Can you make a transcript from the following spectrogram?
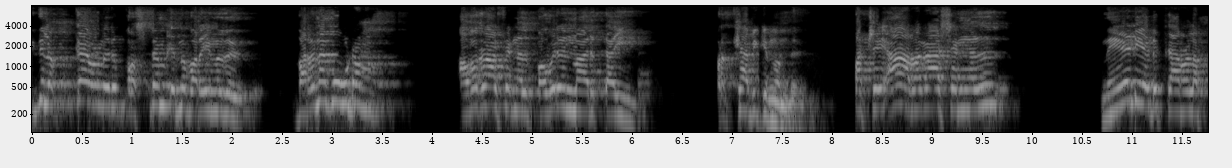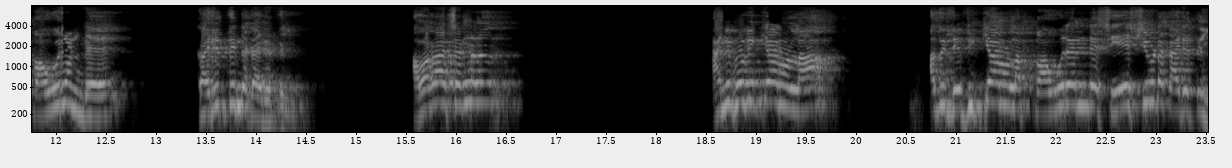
ഇതിലൊക്കെ ഉള്ള ഒരു പ്രശ്നം എന്ന് പറയുന്നത് ഭരണകൂടം അവകാശങ്ങൾ പൗരന്മാർക്കായി പ്രഖ്യാപിക്കുന്നുണ്ട്. പക്ഷെ ആ അവകാശങ്ങൾ നേടിയെടുക്കാനുള്ള പൗരന്റെ കരുത്തിന്റെ കാര്യത്തിൽ അവകാശങ്ങൾ അനുഭവിക്കാനുള്ള അത് ലഭിക്കാനുള്ള പൗരന്റെ ശേഷിയുടെ കാര്യത്തിൽ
